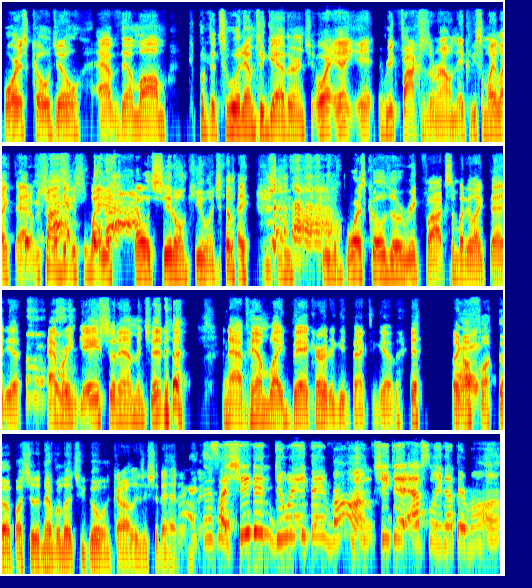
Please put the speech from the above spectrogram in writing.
Boris Kodjoe, have them um put the two of them together and or uh, Rick Fox is around. There could be somebody like that. I'm just trying to think of somebody that, that would shit on Q and shit like the Boris Kodjoes or Rick Fox, somebody like that. Yeah, have her engaged to them and shit, and have him like beg her to get back together. like right. I fucked up. I should have never let you go in college. I should have had it. Right. It's like she didn't do anything wrong. She did absolutely nothing wrong.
